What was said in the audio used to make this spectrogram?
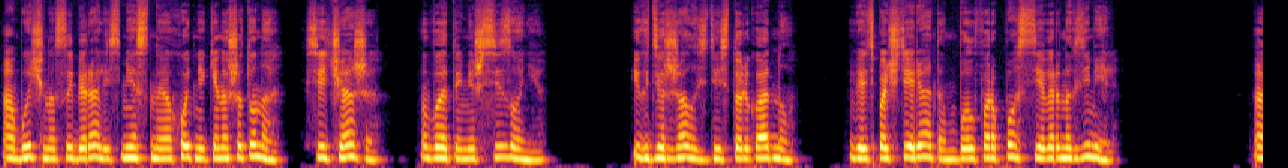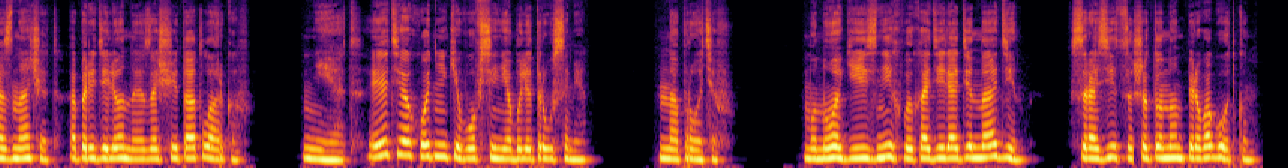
обычно собирались местные охотники на шатуна. Сейчас же, в этой межсезонье, их держалось здесь только одно, ведь почти рядом был форпост северных земель. А значит, определенная защита от ларков. Нет, эти охотники вовсе не были трусами. Напротив, многие из них выходили один на один, сразиться с шатуном-первогодком.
